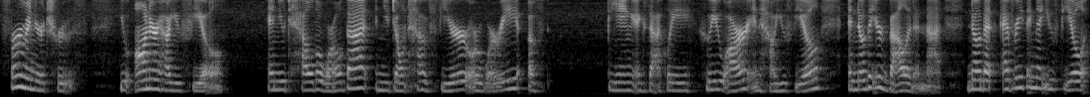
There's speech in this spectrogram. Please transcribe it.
firm in your truth. You honor how you feel and you tell the world that, and you don't have fear or worry of being exactly who you are and how you feel and know that you're valid in that. Know that everything that you feel,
